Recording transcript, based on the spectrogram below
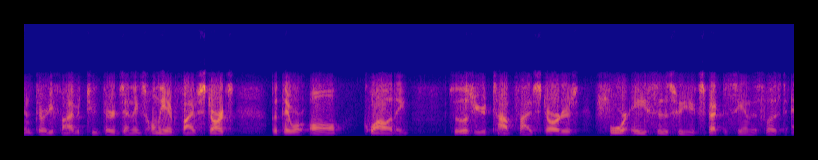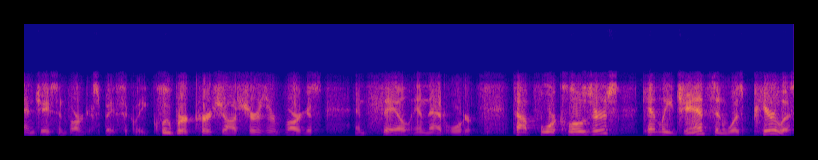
in 35 and two thirds innings. Only had five starts, but they were all quality. So those are your top five starters, four aces who you expect to see in this list, and Jason Vargas, basically. Kluber, Kershaw, Scherzer, Vargas, and Sale in that order. Top four closers, Kenley Jansen was peerless,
